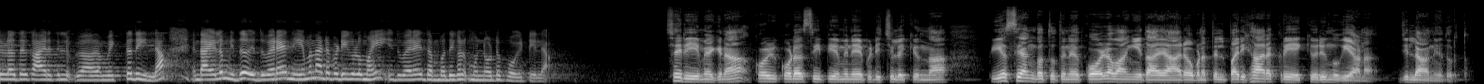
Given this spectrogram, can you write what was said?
ഉള്ളത് കാര്യത്തിൽ വ്യക്തതയില്ല. എന്തായാലും ഇത് ഇതുവരെ നിയമ നടപടികളുമായി ഇതുവരെ ദമ്പതികൾ മുന്നോട്ട് പോയിട്ടില്ല. ശരി മേഘന. കോഴിക്കോട് സി പി എമ്മിനെ പിടിച്ചുലയ്ക്കുന്ന പി എസ് സി അംഗത്വത്തിന് കോഴ വാങ്ങിയതായ ആരോപണത്തിൽ പരിഹാരക്രിയയ്ക്ക് ഒരുങ്ങുകയാണ് ജില്ലാ നേതൃത്വം.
